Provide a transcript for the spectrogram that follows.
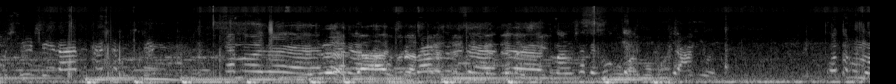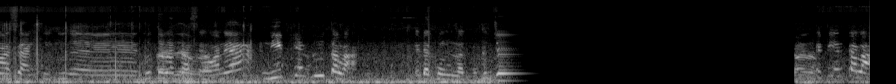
উঠছি সাথে ঢুকে আমি ওই কত রুম আছে আর কি দুতলা আছে। অনেক লিফটের দুতলা। এটা কোন লাগবে? বুঝছ? তিনতলা।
